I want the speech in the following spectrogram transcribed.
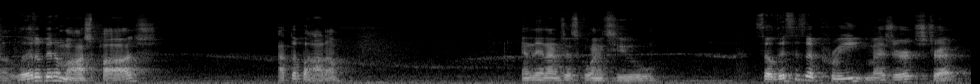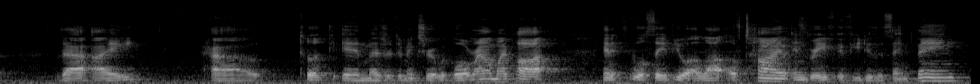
a little bit of Mod Podge at the bottom. And then I'm just going to, so this is a pre-measured strip that I have took and measured to make sure it would go around my pot and it will save you a lot of time and grief if you do the same thing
